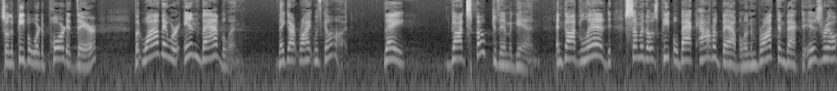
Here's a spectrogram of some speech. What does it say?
So the people were deported there. But while they were in Babylon, they got right with God. They God spoke to them again. And God led some of those people back out of Babylon and brought them back to Israel,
